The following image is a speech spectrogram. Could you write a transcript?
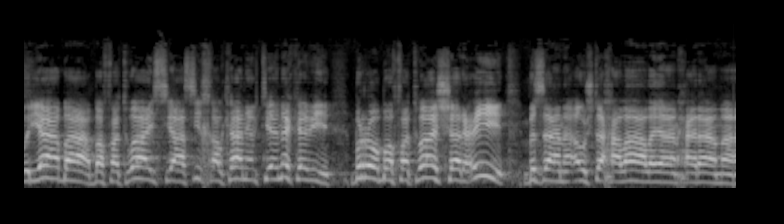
وریابە بە فتوای سیاسی خەڵکانێک تێ نەکەوی بڕۆ بۆ فتوای شەرعی بزانە ئەو شتە حەڵاڵەیان حەرامە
